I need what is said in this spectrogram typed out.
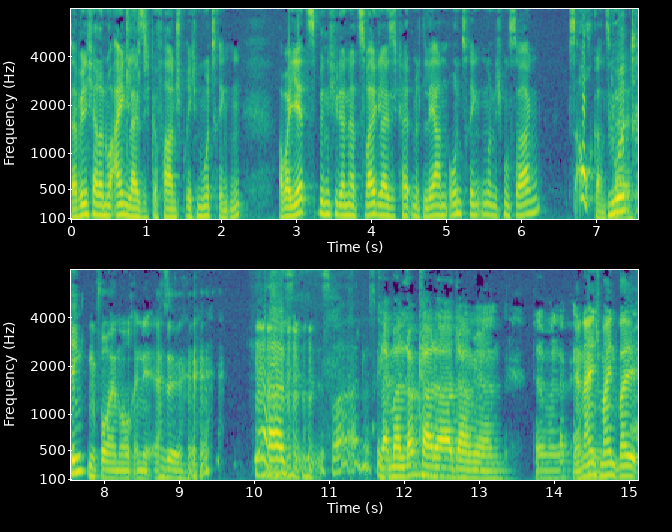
Da bin ich ja dann nur eingleisig gefahren, sprich nur trinken. Aber jetzt bin ich wieder in der Zweigleisigkeit mit Lernen und Trinken und ich muss sagen, ist auch ganz Nur geil. trinken vor allem auch in der, also Ja, es, es war nur Bleib Trinken. mal locker da, Damian. Ja nein, ich meine, weil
